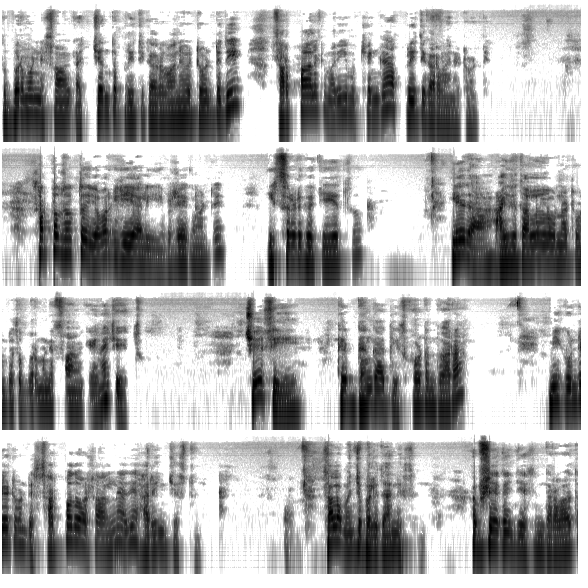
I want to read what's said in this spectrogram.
సుబ్రహ్మణ్య స్వామికి అత్యంత ప్రీతికరమైనటువంటిది. సర్పాలకి మరీ ముఖ్యంగా ప్రీతికరమైనటువంటి సర్పసూక్తం ఎవరికి చేయాలి? అభిషేకం అంటే ఈశ్వరుడికి చేయొచ్చు. లేదా ఐదు తలల్లో ఉన్నటువంటి సుబ్రహ్మణ్య స్వామికి అయినా చేయొచ్చు. చేసి తీర్థంగా తీసుకోవడం ద్వారా మీకు ఉండేటువంటి సర్పదోషాలని అది హరించేస్తుంది. చాలా మంచి ఫలితాన్ని ఇస్తుంది. అభిషేకం చేసిన తర్వాత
